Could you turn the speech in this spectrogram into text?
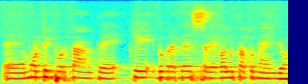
eh, molto importante che dovrebbe essere valutato meglio.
